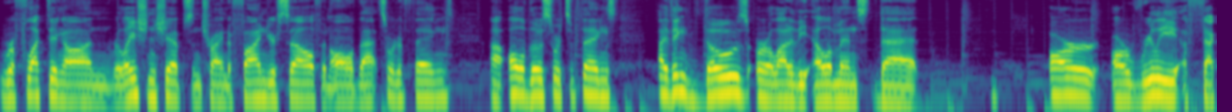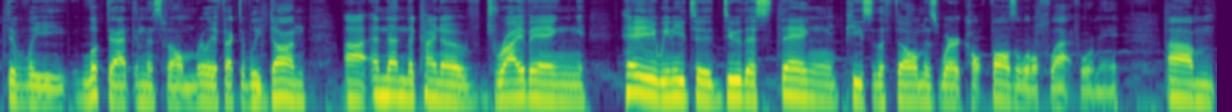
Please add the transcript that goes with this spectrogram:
reflecting on relationships and trying to find yourself and all of that sort of things, uh, all of those sorts of things. I think those are a lot of the elements that are are really effectively looked at in this film, really effectively done. Uh, and then the kind of driving, hey, we need to do this thing piece of the film is where it falls a little flat for me. Um,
